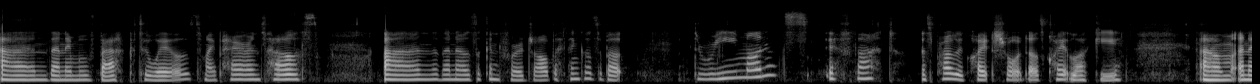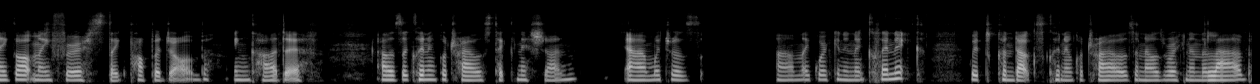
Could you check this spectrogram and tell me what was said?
and then I moved back to Wales, to my parents' house. And then I was looking for a job. I think it was about three months, if that. It's probably quite short. I was quite lucky. Um, and I got my first like proper job in Cardiff. I was a clinical trials technician, um, which was um, like working in a clinic which conducts clinical trials, and I was working in the lab.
